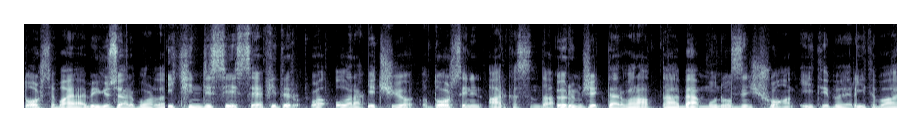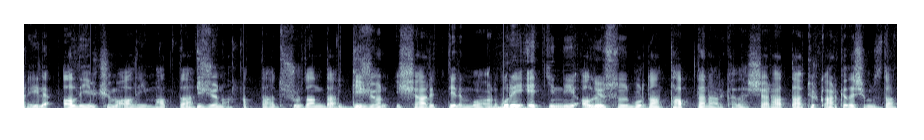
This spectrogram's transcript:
Dorse bayağı bir güzel bu arada. İkincisi ise feeder olarak geçiyor. Dorse'nin arkasında örümcekler var. Hatta ben bunu sizin şu an itibarı, itibariyle alayım. Yükümü alayım hatta Dijon'a. Hatta şuradan da Dijon işaretleyelim bu arada. Burayı etkinliği alıyorsunuz buradan taptan arkadaşlar. Hatta Türk arkadaşımız da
